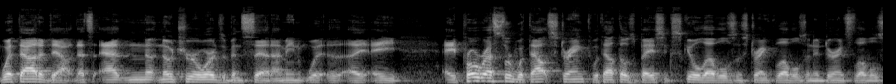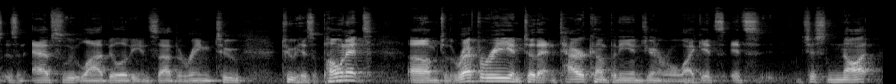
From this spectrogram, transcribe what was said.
Without a doubt. That's uh, no, no truer words have been said. I mean, a, a a pro wrestler without strength, without those basic skill levels and strength levels and endurance levels, is an absolute liability inside the ring to to his opponent, um, to the referee, and to that entire company in general. Like it's it's just not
